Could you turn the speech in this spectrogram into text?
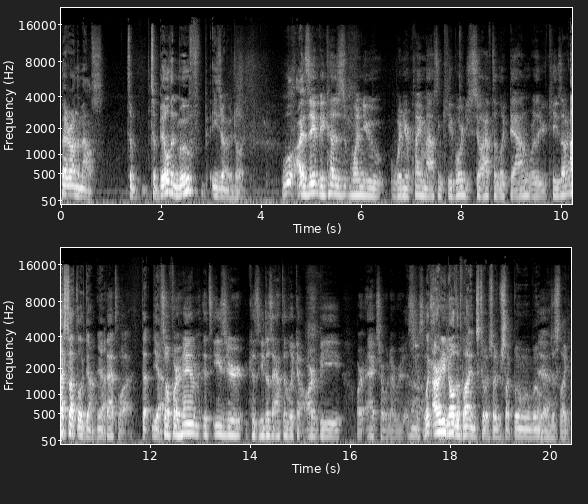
better on the mouse. To to build and move easier on the controller. Well, I Is it because when you when you're playing mouse and keyboard, you still have to look down where your keys are? I still have to look down. Yeah, That's why. that yeah. So for him, it's easier because he doesn't have to look at RB or X or whatever. It's uh-huh. just like I already know the buttons to it, so just like boom, boom, boom, Yeah. and just like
